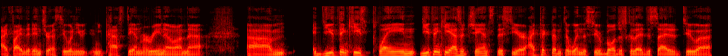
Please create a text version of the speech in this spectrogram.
I find it interesting when you when you pass Dan Marino on that. Um, do you think he's playing? Do you think he has a chance this year? I picked them to win the Super Bowl just because I decided to uh,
